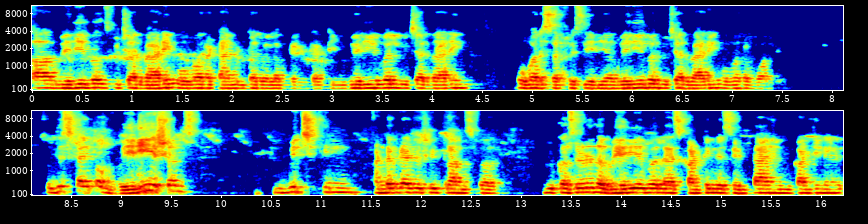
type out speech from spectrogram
are variables which are varying over a time interval of delta t, variable which are varying over a surface area, variable which are varying over a volume. So this type of variations which in undergraduate heat transfer, you consider the variable as continuous in time, continuous,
